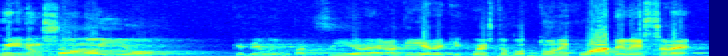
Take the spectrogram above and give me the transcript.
Quindi non sono io che devo impazzire a dire che questo bottone qua deve essere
